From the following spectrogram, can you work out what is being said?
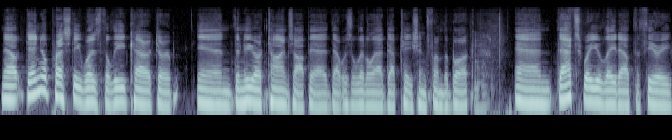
Now, Daniel Presti was the lead character in the New York Times op ed that was a little adaptation from the book. Mm-hmm. And that's where you laid out the theory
